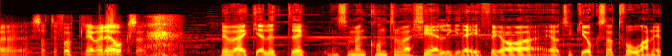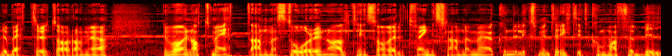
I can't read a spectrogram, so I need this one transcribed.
eh, så att du får uppleva det också. Det verkar lite som en kontroversiell grej för jag, jag tycker också att tvåan är det bättre utav dem. Jag, det var ju något med ettan med storyn och allting som var väldigt fängslande men jag kunde liksom inte riktigt komma förbi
